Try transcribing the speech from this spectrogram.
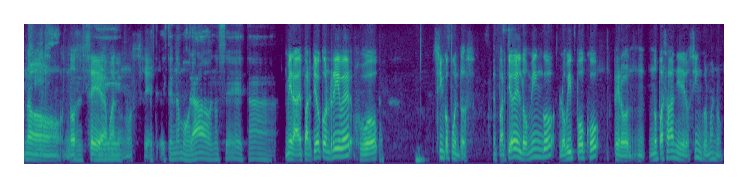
No, no sé, sí. mano, no sé. Est- Está enamorado, no sé, está. Mira, el partido con River jugó cinco puntos. El partido del domingo lo vi poco, pero no pasaba ni de los cinco, hermano.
